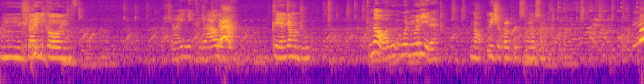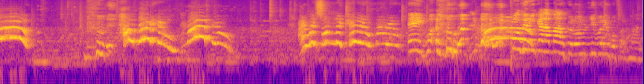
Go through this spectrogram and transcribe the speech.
Mmm, shiny coins. Shiny Crown. Ok, andiamo giù. No, vuoi morire? No, lì c'è qualcosa, me lo sento. How dare you! Mario! I was only kill Mario! Ehi, gua- povero Calamaco, non gli volevo far male.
